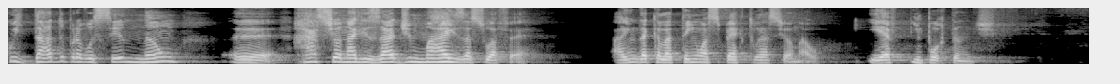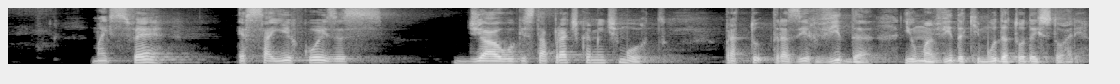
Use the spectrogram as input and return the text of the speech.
Cuidado para você não é, racionalizar demais a sua fé, ainda que ela tenha um aspecto racional, e é importante. Mas fé é sair coisas de algo que está praticamente morto, para trazer vida e uma vida que muda toda a história.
